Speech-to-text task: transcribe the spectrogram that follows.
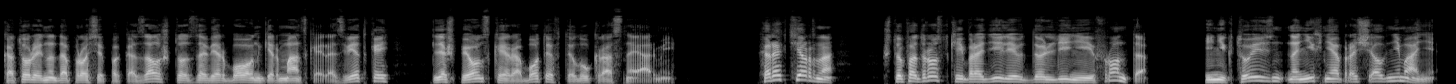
который на допросе показал, что завербован германской разведкой для шпионской работы в тылу Красной Армии. Характерно, что подростки бродили вдоль линии фронта, и никто из на них не обращал внимания.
